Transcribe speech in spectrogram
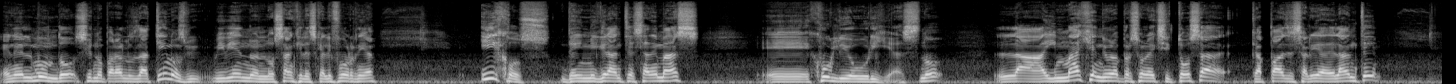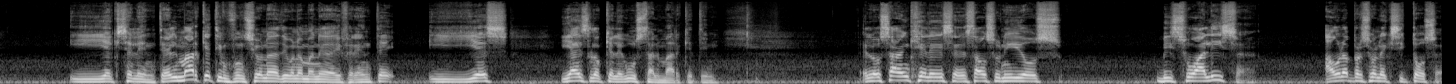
en el mundo, sino para los latinos viviendo en Los Ángeles, California, hijos de inmigrantes además, eh, Julio Urias, ¿no? La imagen de una persona exitosa, capaz de salir adelante y excelente. El marketing funciona de una manera diferente y es, ya es lo que le gusta al marketing. En Los Ángeles, en Estados Unidos, visualiza a una persona exitosa,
